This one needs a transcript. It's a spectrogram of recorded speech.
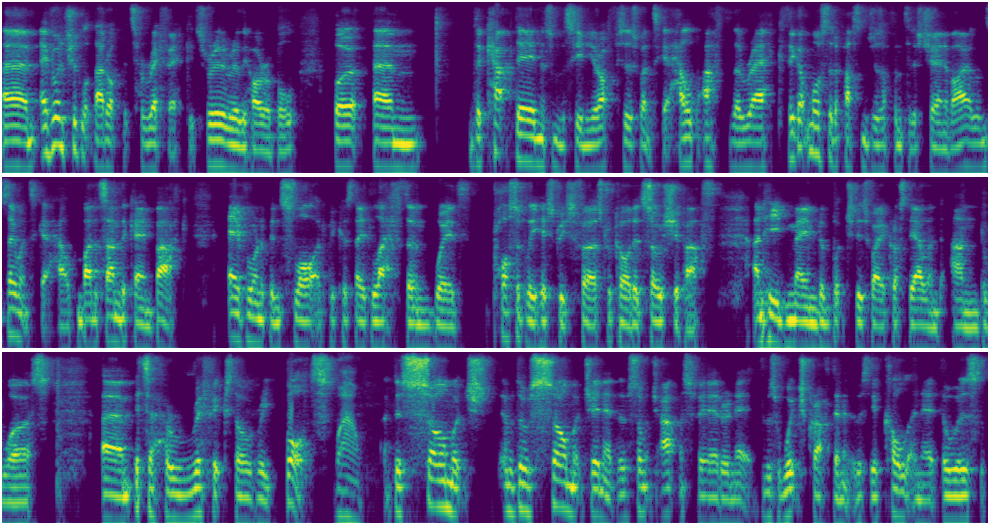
Um, everyone should look that up. It's horrific. It's really really horrible. But um, the captain and some of the senior officers went to get help after the wreck. They got most of the passengers off into this chain of islands. They went to get help, and by the time they came back, everyone had been slaughtered because they'd left them with possibly history's first recorded sociopath, and he'd maimed and butchered his way across the island and worse. Um, it's a horrific story, but wow, there's so much. There was so much in it. There was so much atmosphere in it. There was witchcraft in it. There was the occult in it. There was,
